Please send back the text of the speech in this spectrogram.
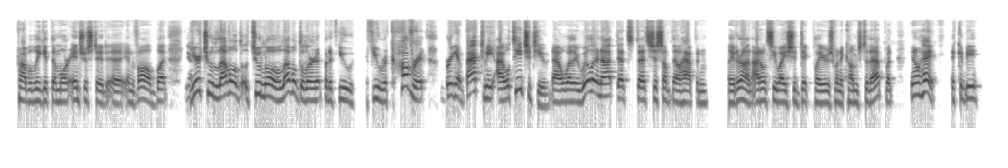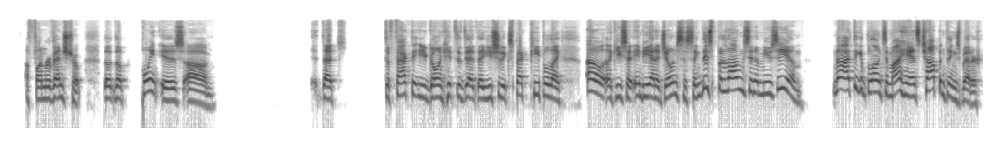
probably get them more interested uh, involved but yeah. you're too level too low level to learn it but if you if you recover it bring it back to me i will teach it to you. Now whether you will or not that's that's just something that'll happen later on. I don't see why you should dick players when it comes to that, but you know, hey, it could be a fun revenge trope. The the point is um, that the fact that you're going into that, that you should expect people like, oh, like you said, Indiana Jones is saying this belongs in a museum. No, I think it belongs in my hands, chopping things better.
